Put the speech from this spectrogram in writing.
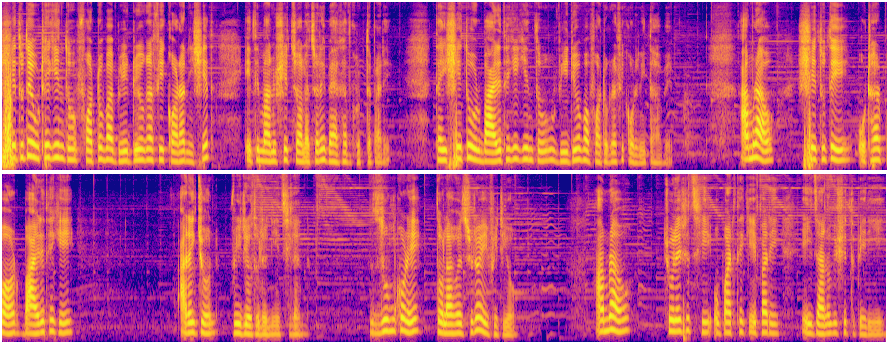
সেতুতে উঠে কিন্তু ফটো বা ভিডিওগ্রাফি করা নিষেধ, এতে মানুষের চলাচলে ব্যাঘাত ঘটতে পারে। তাই সেতুর বাইরে থেকে কিন্তু ভিডিও বা ফটোগ্রাফি করে নিতে হবে। আমরাও সেতুতে ওঠার পর বাইরে থেকে আরেকজন ভিডিও তুলে নিয়েছিলেন। জুম করে তোলা হয়েছিল এই ভিডিও। আমরাও চলে এসেছি ওপার থেকে এপারে এই জানকী সেতু পেরিয়েই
